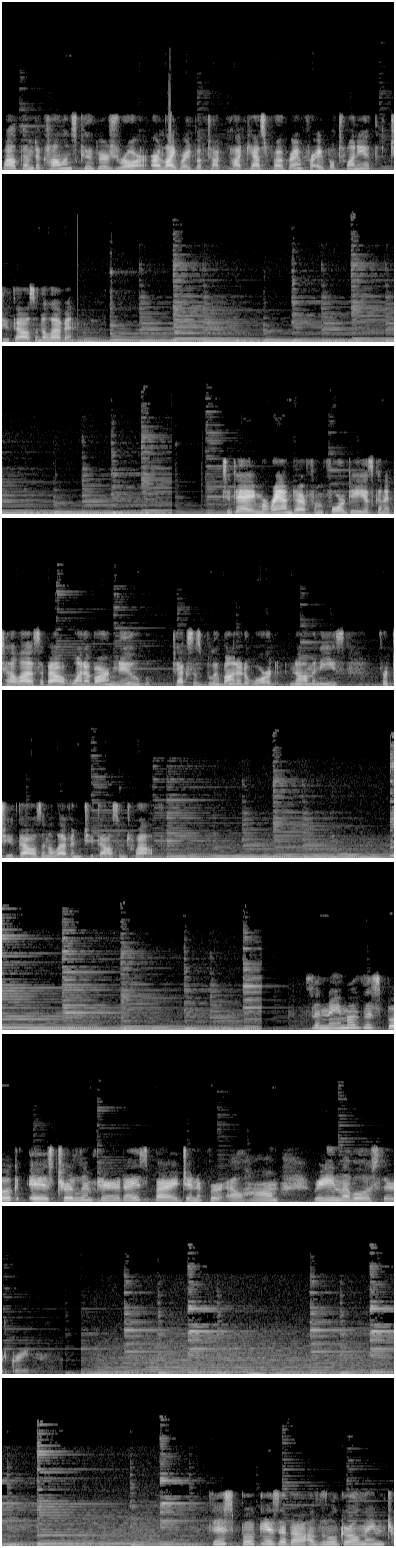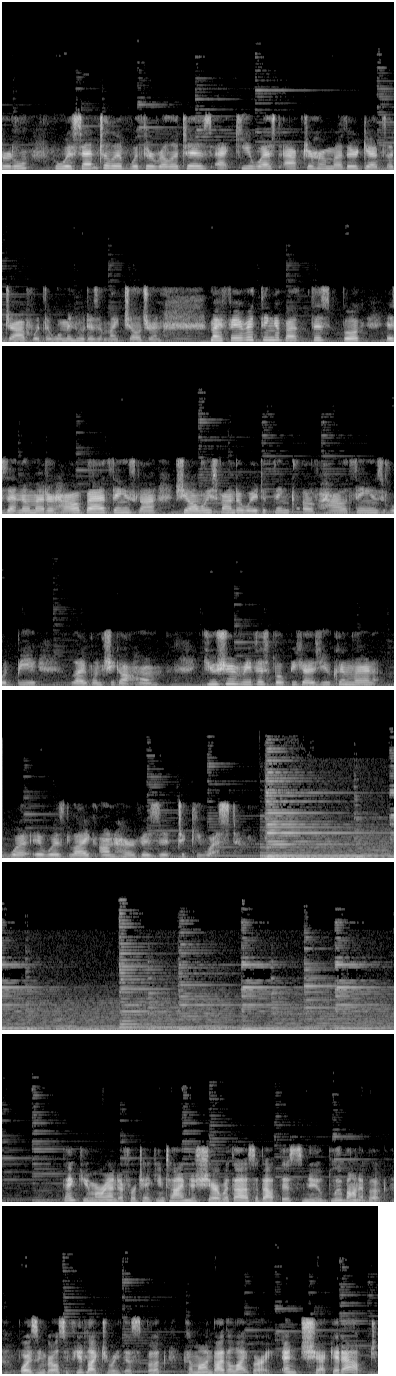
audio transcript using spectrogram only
Welcome to Collins Cougars Roar, our library book talk podcast program for April 20th, 2011. Today, Miranda from 4D is going to tell us about one of our new Texas Bluebonnet Award nominees for 2011 2012. The name of this book is Turtle in Paradise by Jennifer L. Holm. Reading level is third grade. This book is about a little girl named Turtle who was sent to live with her relatives at Key West after her mother gets a job with a woman who doesn't like children. My favorite thing about this book is that no matter how bad things got, she always found a way to think of how things would be like when she got home. You should read this book because you can learn what it was like on her visit to Key West. Thank you, Miranda, for taking time to share with us about this new Bluebonnet book. Boys and girls, if you'd like to read this book, come on by the library and check it out.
